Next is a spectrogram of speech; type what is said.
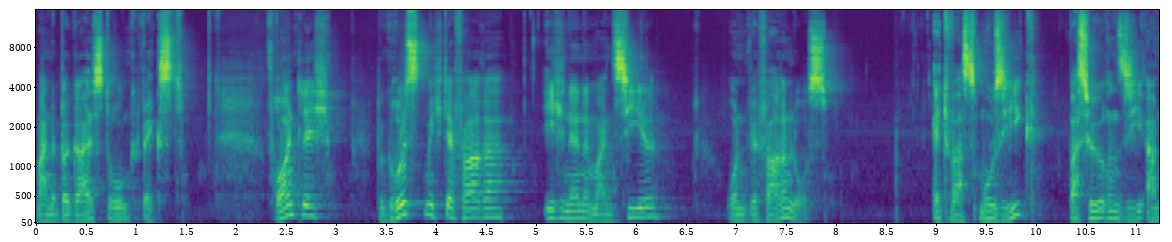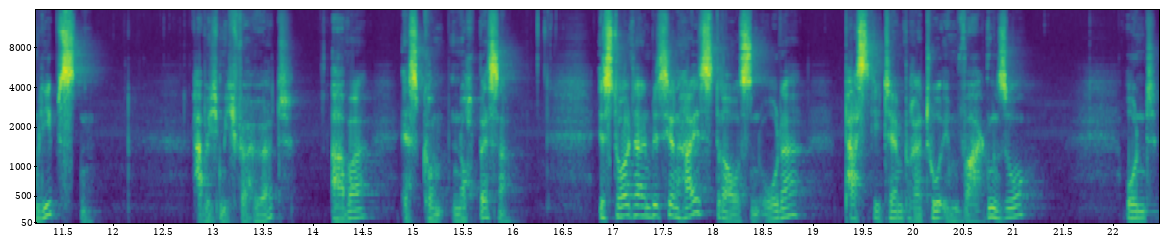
Meine Begeisterung wächst. Freundlich begrüßt mich der Fahrer, ich nenne mein Ziel und wir fahren los. Etwas Musik? Was hören Sie am liebsten? Habe ich mich verhört? Aber es kommt noch besser. Ist heute ein bisschen heiß draußen, oder? Passt die Temperatur im Wagen so? Und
